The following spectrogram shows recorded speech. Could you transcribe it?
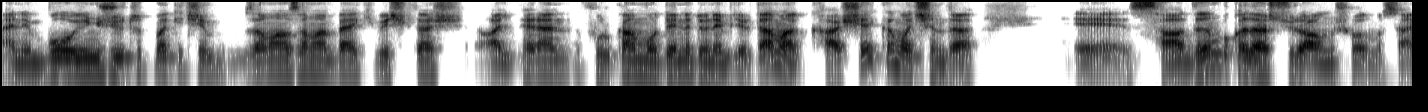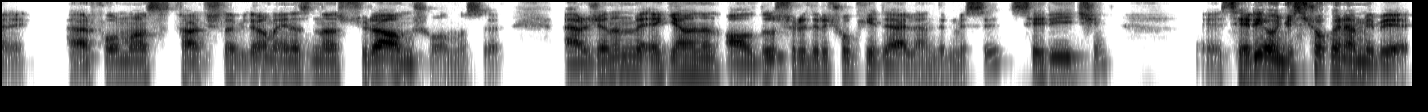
Yani bu oyuncuyu tutmak için zaman zaman belki Beşiktaş Alperen Furkan modeline dönebilirdi ama Karşıyaka maçında e, Sadık'ın bu kadar süre almış olması hani performansı tartışılabilir ama en azından süre almış olması, Ercan'ın ve Egehan'ın aldığı süreleri çok iyi değerlendirmesi seri için e, seri öncesi çok önemli bir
